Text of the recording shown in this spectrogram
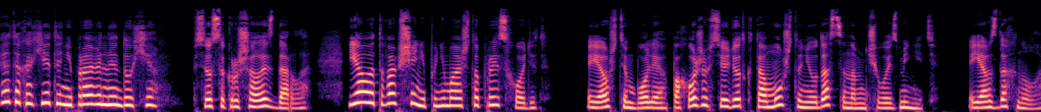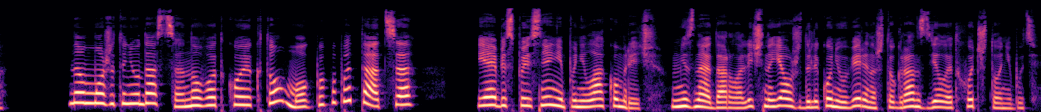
«Это какие-то неправильные духи», — все сокрушалась Дарла. «Я вот вообще не понимаю, что происходит». Я уж тем более. Похоже, все идет к тому, что не удастся нам ничего изменить. Я вздохнула. Нам, может, и не удастся, но вот кое-кто мог бы попытаться. Я без пояснений поняла, о ком речь. Не знаю, Дарла, лично я уже далеко не уверена, что Грант сделает хоть что-нибудь.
